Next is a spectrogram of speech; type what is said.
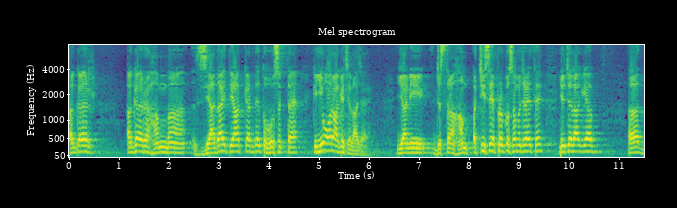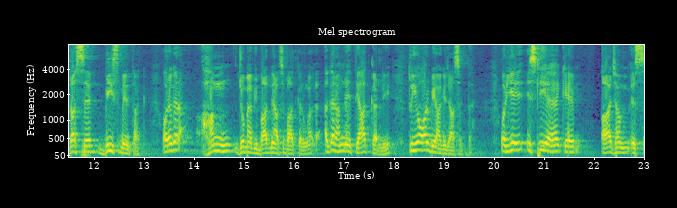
अगर अगर हम ज़्यादा एहतियात कर दें तो हो सकता है कि ये और आगे चला जाए। यानी जिस तरह हम 25 अप्रैल को समझ रहे थे, ये चला गया अब 10 से 20 मई तक। और अगर हम, जो मैं अभी बाद में आपसे बात करूँगा, अगर हमने एहतियात कर ली तो ये और भी आगे जा सकता है। और ये इसलिए है कि आज हम इस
